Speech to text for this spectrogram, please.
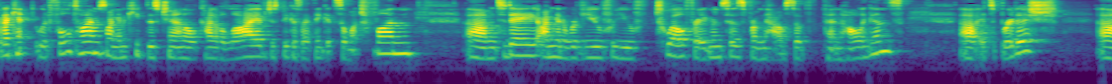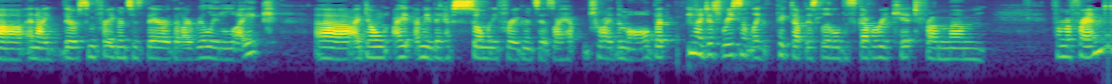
But I can't do it full time, so I'm going to keep this channel kind of alive just because I think it's so much fun. Um, today I'm going to review for you 12 fragrances from the House of Penhaligon's. Uh, it's British, uh, and I there are some fragrances there that I really like. Uh, I don't, I, I, mean, they have so many fragrances. I haven't tried them all, but I just recently picked up this little discovery kit from, um, from a friend,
